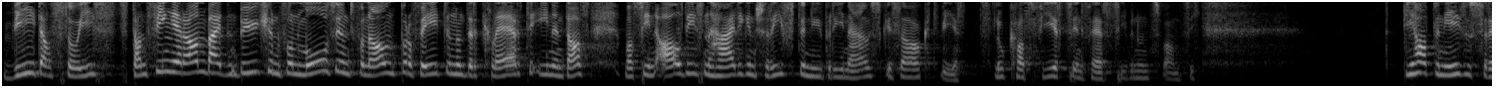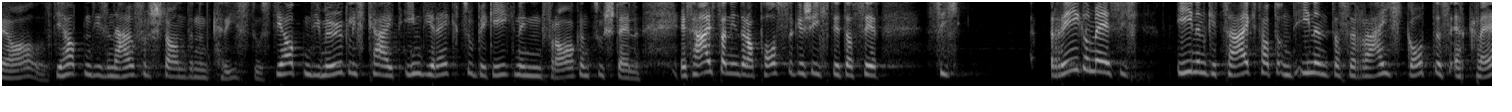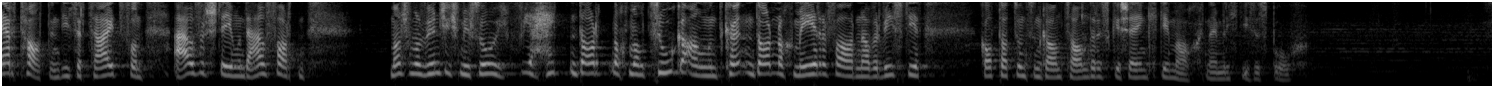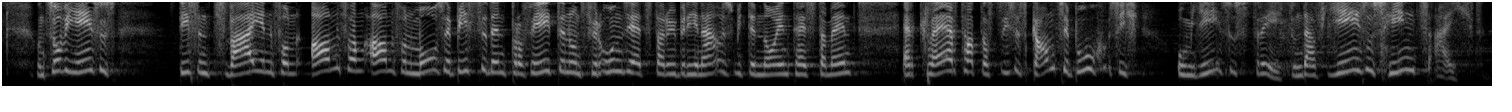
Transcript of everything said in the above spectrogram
wie das so ist. Dann fing er an bei den Büchern von Mose und von allen Propheten und erklärte ihnen das, was in all diesen heiligen Schriften über ihn ausgesagt wird. Lukas 14, Vers 27. Die hatten Jesus real, die hatten diesen auferstandenen Christus, die hatten die Möglichkeit, ihm direkt zu begegnen, ihn Fragen zu stellen. Es heißt dann in der Apostelgeschichte, dass er sich regelmäßig ihnen gezeigt hat und ihnen das Reich Gottes erklärt hat in dieser Zeit von Auferstehung und Auffahrten. Manchmal wünsche ich mir so, wir hätten dort noch mal Zugang und könnten dort noch mehr erfahren. Aber wisst ihr, Gott hat uns ein ganz anderes Geschenk gemacht, nämlich dieses Buch. Und so wie Jesus diesen Zweien von Anfang an, von Mose bis zu den Propheten und für uns jetzt darüber hinaus mit dem Neuen Testament erklärt hat, dass dieses ganze Buch sich um Jesus dreht und auf Jesus hinzeigt,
